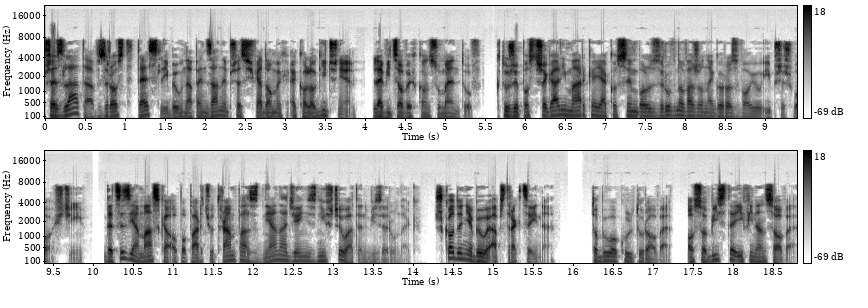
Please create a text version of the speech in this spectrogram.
Przez lata wzrost Tesli był napędzany przez świadomych ekologicznie, lewicowych konsumentów, którzy postrzegali markę jako symbol zrównoważonego rozwoju i przyszłości. Decyzja Muska o poparciu Trumpa z dnia na dzień zniszczyła ten wizerunek. Szkody nie były abstrakcyjne. To było kulturowe, osobiste i finansowe.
